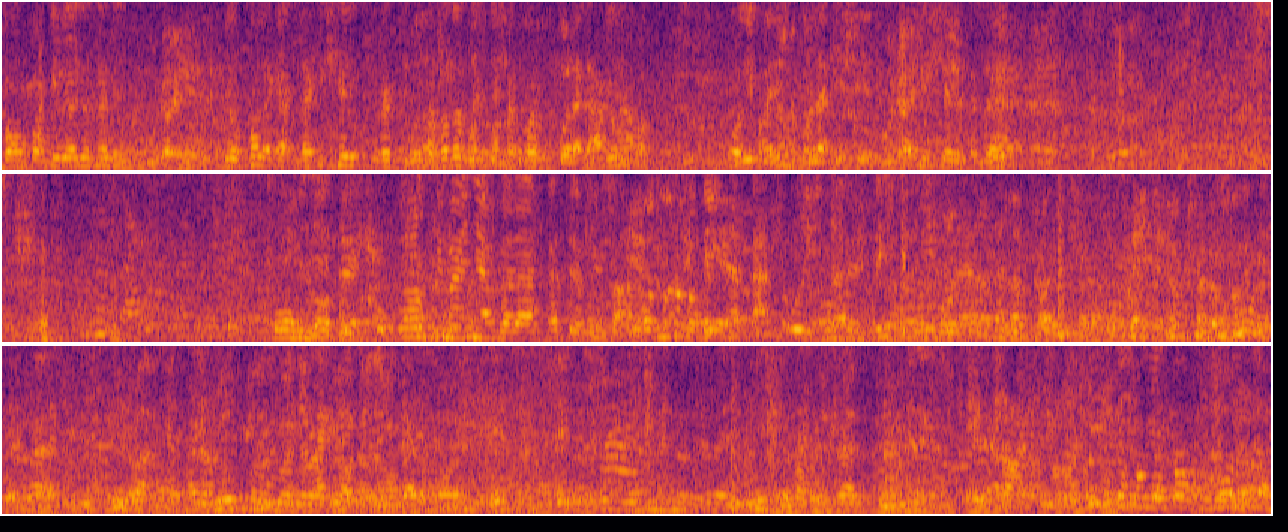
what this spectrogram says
Van papírja, hogy az elég? Jó, kollégák lekísérik, rögzítik az adatot, és akkor... Kollégáknál. Ott van, és akkor lekísérik. Lekísérik, de... Aki menjen vele. Ott vannak a bérettársak. Úristen, Vissza fogja kapni, mondtam.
